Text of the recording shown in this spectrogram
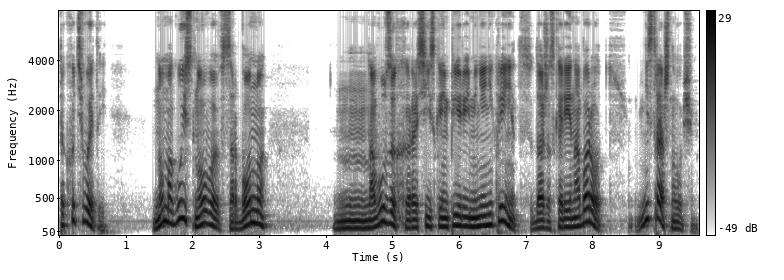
Так хоть в этой. Но могу и снова в Сорбонну, на вузах Российской империи меня не клинит, даже скорее наоборот. Не страшно, в общем.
